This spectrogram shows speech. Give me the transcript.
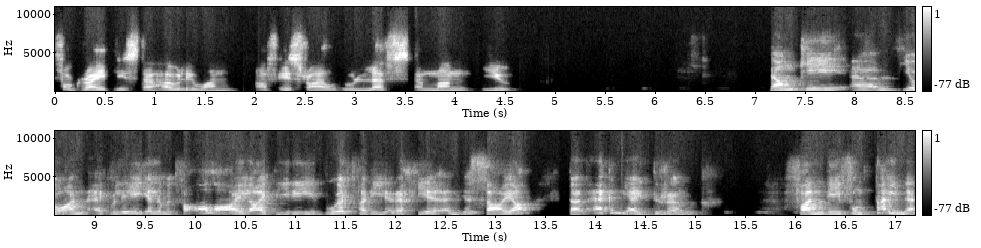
For great is the Holy One of Israel who lives among you. Dankie ehm um, Johan, ek wil hê julle moet veral highlight hierdie woord wat die Here gee in Jesaja dat ek en jy drink van die fonteine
